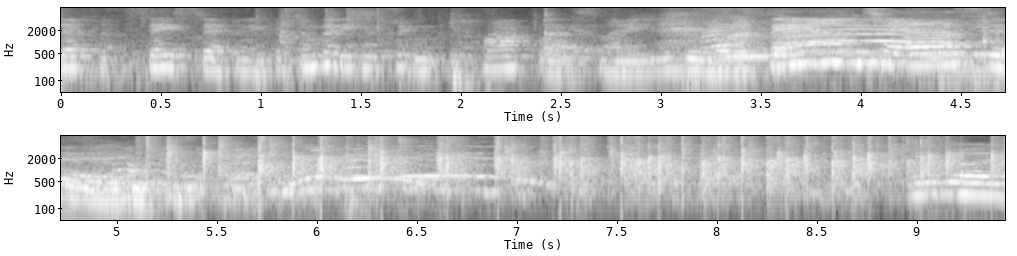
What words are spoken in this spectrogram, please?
Steph- say, Stephanie, for somebody who couldn't talk last night, you did fantastic. It was,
